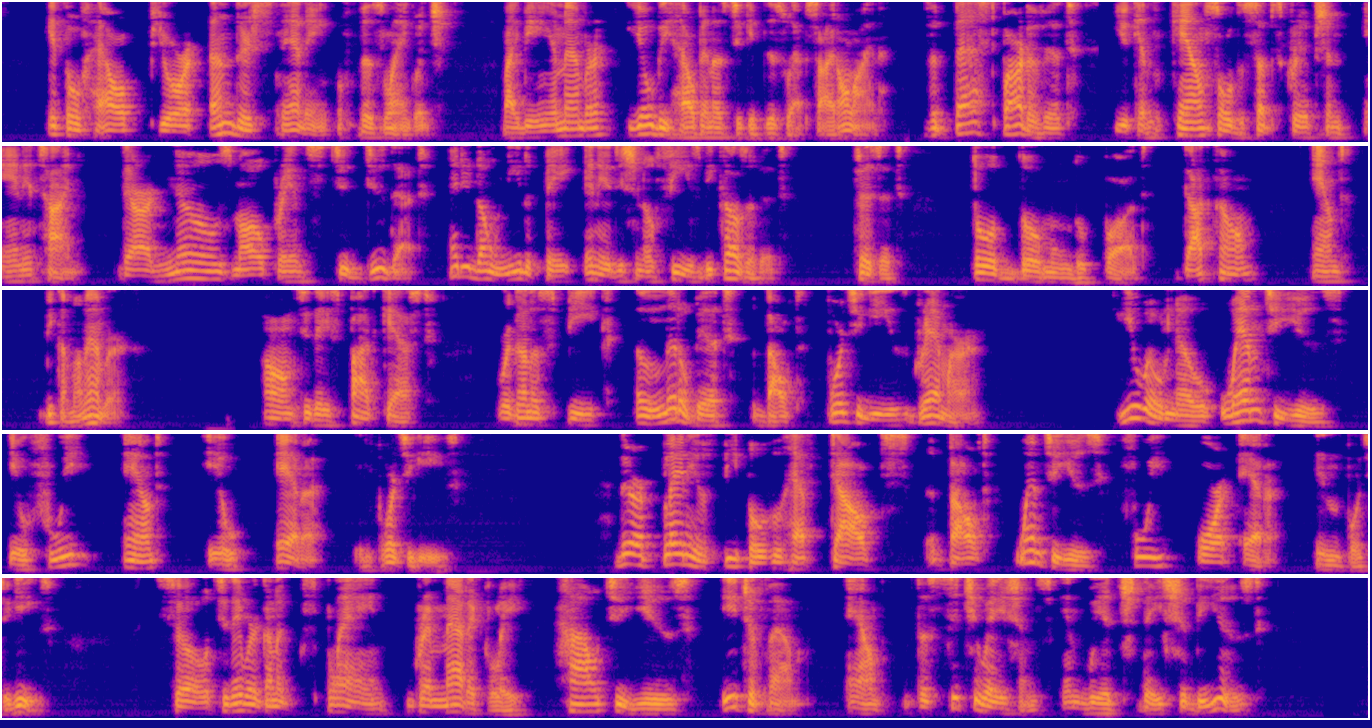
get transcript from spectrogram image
it will help your understanding of this language. By being a member, you'll be helping us to keep this website online. The best part of it, you can cancel the subscription anytime. There are no small prints to do that, and you don't need to pay any additional fees because of it. Visit todomundopod.com and become a member on today's podcast, we're going to speak a little bit about Portuguese grammar. You will know when to use eu fui and eu era in Portuguese. There are plenty of people who have doubts about when to use fui or era in Portuguese. So today we're going to explain grammatically how to use each of them and the situations in which they should be used.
